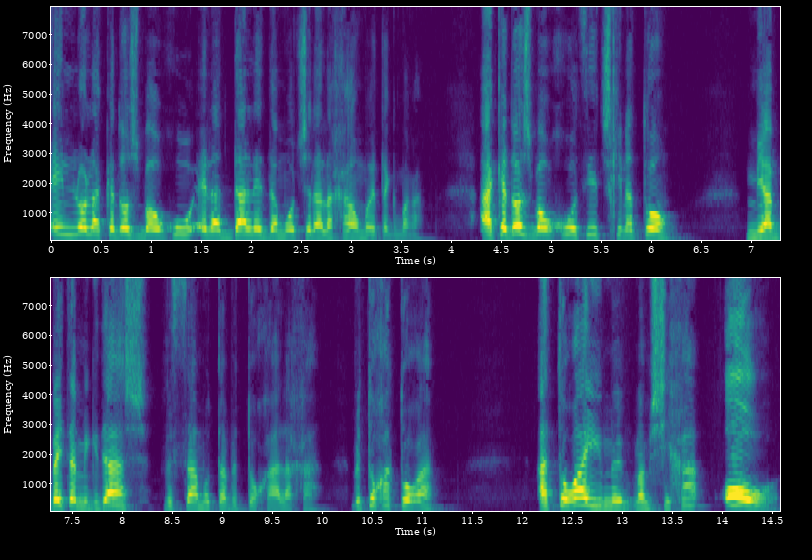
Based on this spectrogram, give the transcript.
אין לו לקדוש ברוך הוא אלא דלת אמות של הלכה, אומרת הגמרא. הקדוש ברוך הוא הוציא את שכינתו מהבית המקדש ושם אותה בתוך ההלכה, בתוך התורה. התורה היא ממשיכה אור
